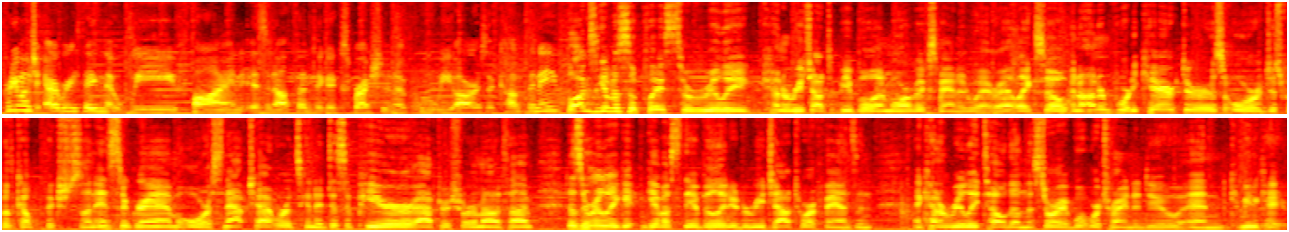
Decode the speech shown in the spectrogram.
Pretty much everything that we find is an authentic expression of who we are as a company. Blogs give us a place to really kind of reach out to people in a more of an expanded way, right? Like so in 140 characters or just with a couple pictures on Instagram or Snapchat where it's going to disappear after a short amount of time doesn't really get, give us the ability to reach out to our fans and, and kind of really tell them the story of what we're trying to do and communicate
